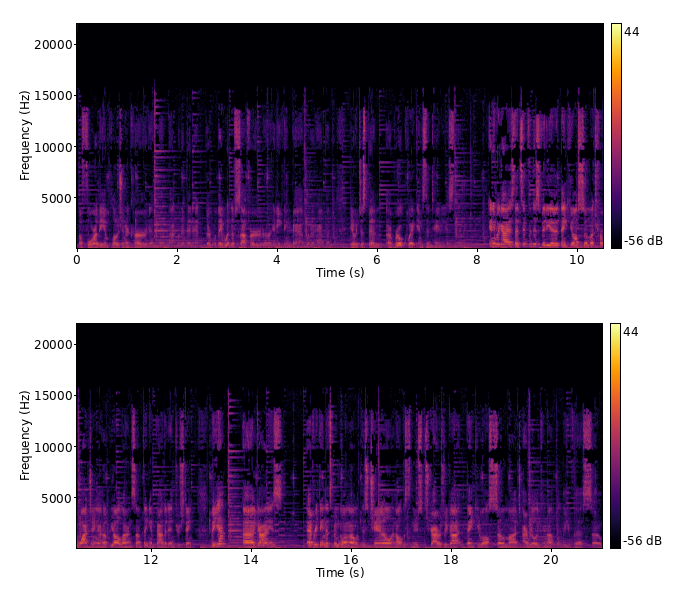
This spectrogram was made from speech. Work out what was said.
before the implosion occurred, and then that would have been it. There, they wouldn't have suffered or anything bad would have happened. It would just been a real quick, instantaneous thing. Anyway, guys, that's it for this video. Thank you all so much for watching. I hope you all learned something and found it interesting. But yeah, uh, guys, everything that's been going on with this channel and all the new subscribers we got. Thank you all so much. I really cannot believe this. So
